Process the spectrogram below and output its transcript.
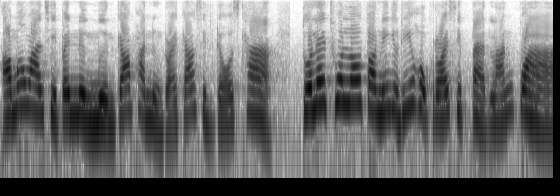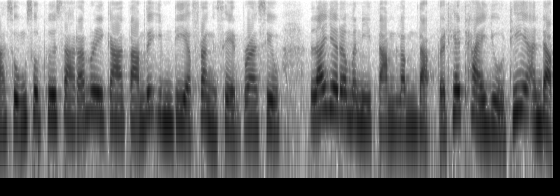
เอาเมื่อวานฉีดไป 19,190 โดสค่ะ ตัวเลขทั่วโลกตอนนี้อยู่ที่ 618 ล้านกว่า สูงสุดคือสหรัฐอเมริกาตามด้วยอินเดีย ฝรั่งเศส บราซิล และเยอรมนีตามลำดับประเทศไทยอยู่ที่อันดับ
